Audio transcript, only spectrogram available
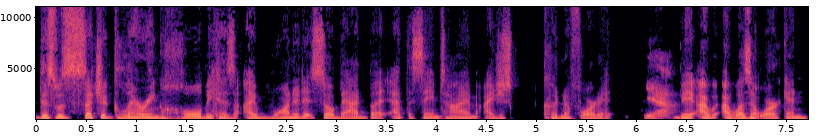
this was such a glaring hole because I wanted it so bad, but at the same time, I just couldn't afford it. Yeah. I, I wasn't working.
